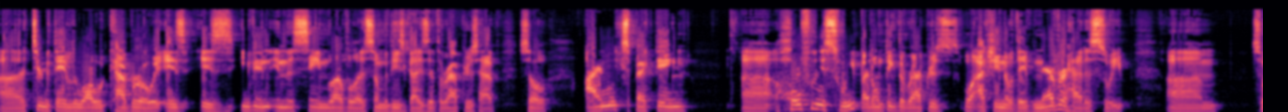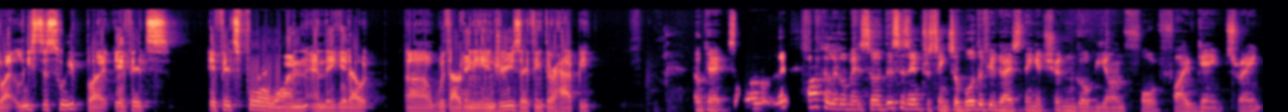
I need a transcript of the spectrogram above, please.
uh, Timothy Luwawu-Cabarrot is is even in the same level as some of these guys that the Raptors have. So I'm expecting uh, hopefully a sweep. I don't think the Raptors. Well, actually, no, they've never had a sweep. Um, so at least a sweep. But if it's if it's four one and they get out uh, without any injuries, I think they're happy. Okay, so let's talk a little bit. So this is interesting. So both of you guys think it shouldn't go beyond four, five games, right?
